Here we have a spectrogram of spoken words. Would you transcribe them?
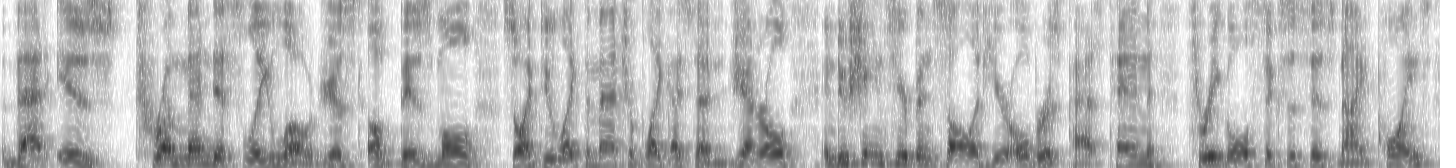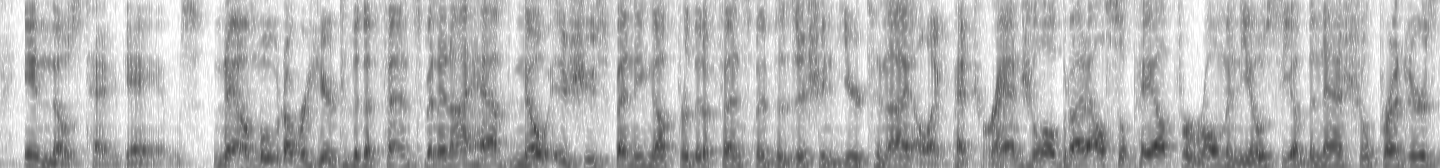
That is tremendously low, just abysmal. So I do like the matchup, like I said, in general. And Duchene's here been solid here over his past 10. Three goals, six assists, nine points in those 10 games. Now, moving over here to the defenseman, and I have no issue spending up for the defenseman position here tonight. I like Pietrangelo, but I'd also pay up for Roman Josi of the Nashville Predators.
